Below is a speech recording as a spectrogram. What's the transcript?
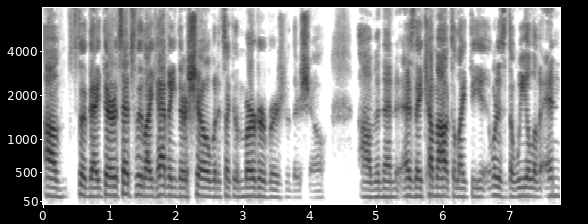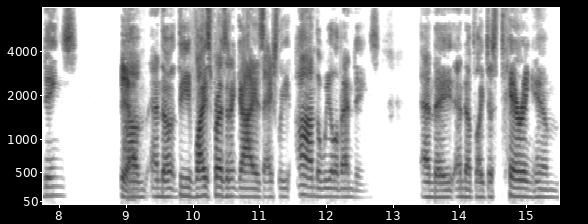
Um, so they they're essentially like having their show, but it's like a murder version of their show. Um, and then as they come out to like the what is it, the wheel of endings, Yeah. um, and the the vice president guy is actually on the wheel of endings, and they end up like just tearing him,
